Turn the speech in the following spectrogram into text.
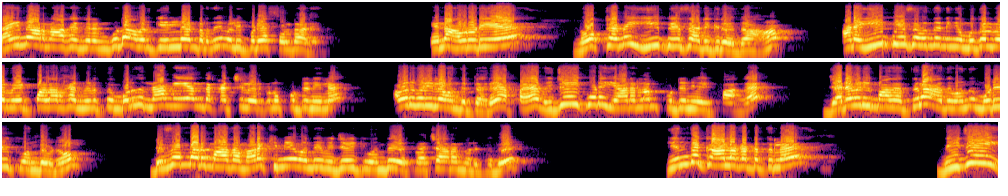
நயினார் நாகேந்திரன் கூட அவருக்கு இல்லைன்றதையும் வெளிப்படையா சொல்றாரு. ஏன்னா அவருடைய நோக்கமே இபிஎஸ் அடிக்கிறது தான். ஆனா இபிஎஸ் வந்து நீங்க முதல்வர் வேட்பாளராக நிறுத்தும் பொழுது நாங்க ஏன் அந்த கட்சியில இருக்கணும் கூட்டணியில? அவர் வெளியில வந்துட்டாரு. அப்ப விஜய் கூட யாரெல்லாம் கூட்டணி வைப்பாங்க? ஜனவரி மாதத்துல அது வந்து முடிவுக்கு வந்துவிடும். டிசம்பர் மாதம் வரைக்குமே வந்து விஜய்க்கு வந்து பிரச்சாரம் இருக்குது. இந்த காலகட்டத்துல விஜய்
